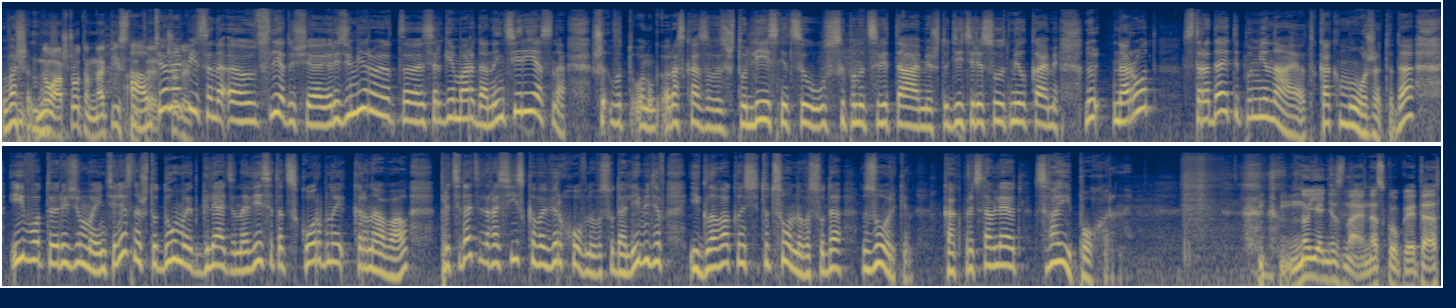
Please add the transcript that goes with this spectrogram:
Ваша ну, а что там написано? А, у тебя что написано э, следующее. Резюмирует э, Сергей Мордан. Интересно. Ш, вот он рассказывает, что лестницы усыпаны цветами, что дети рисуют мелками. Ну, народ страдает и поминает, как может, да. И вот резюме. Интересно, что думает, глядя на весь этот скорбный карнавал, председатель Российского Верховного суда Лебедев и глава Конституционного суда Зорькин, как представляют свои похороны. Но я не знаю, насколько это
